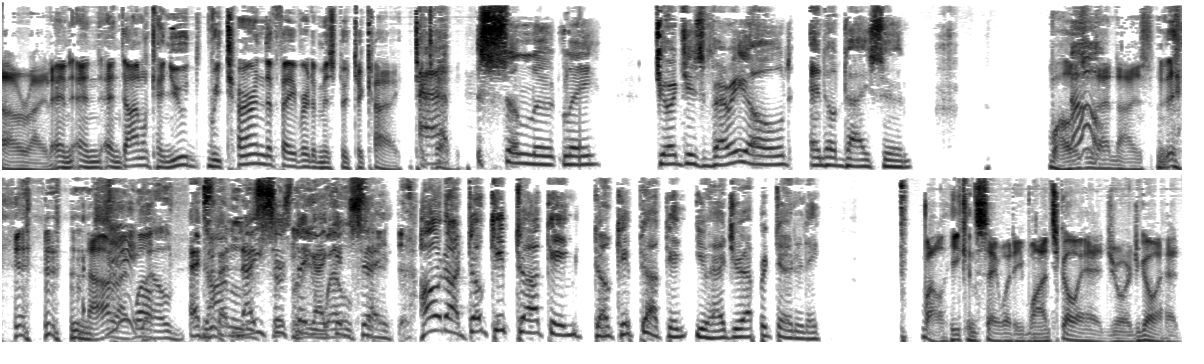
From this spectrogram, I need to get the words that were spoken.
all right, and and and Donald, can you return the favor to Mr. Takai? Takei. Absolutely. George is very old and he'll die soon. Well, isn't Oh. that nice? all right. Well, That's Donald the nicest thing I well can say. Hold on. Don't keep talking. Don't keep talking. You had your opportunity. well, he can say what he wants. Go ahead, George. Go ahead.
